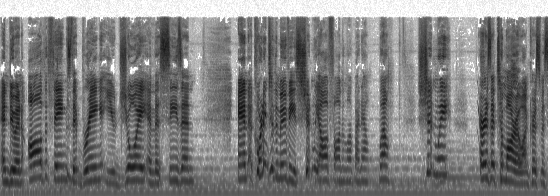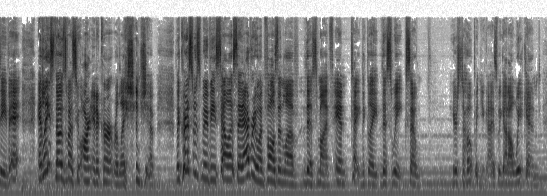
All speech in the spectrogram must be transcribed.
and doing all the things that bring you joy in this season. And according to the movies, shouldn't we all have fallen in love by now? Well, shouldn't we? Or is it tomorrow on Christmas Eve? It, at least those of us who aren't in a current relationship. The Christmas movies tell us that everyone falls in love this month and technically this week. So here's to hoping, you guys. We got all weekend.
